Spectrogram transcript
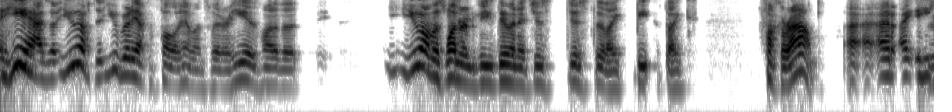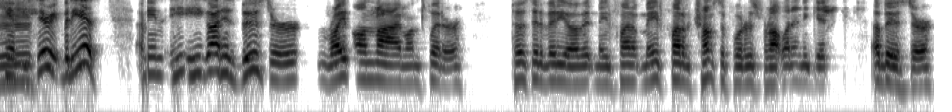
he has a you have to you really have to follow him on Twitter. He is one of the you almost wondering if he's doing it just just to like be like fuck around. I, I, I he can't mm-hmm. be serious, but he is. I mean, he, he got his booster right on live on Twitter posted a video of it, made fun of made fun of Trump supporters for not wanting to get a booster.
